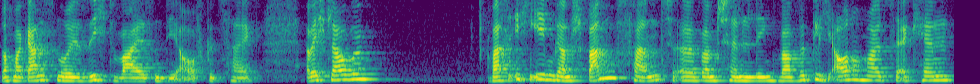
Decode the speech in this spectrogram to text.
nochmal ganz neue Sichtweisen, die aufgezeigt. Aber ich glaube, was ich eben ganz spannend fand äh, beim Channeling, war wirklich auch nochmal zu erkennen,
